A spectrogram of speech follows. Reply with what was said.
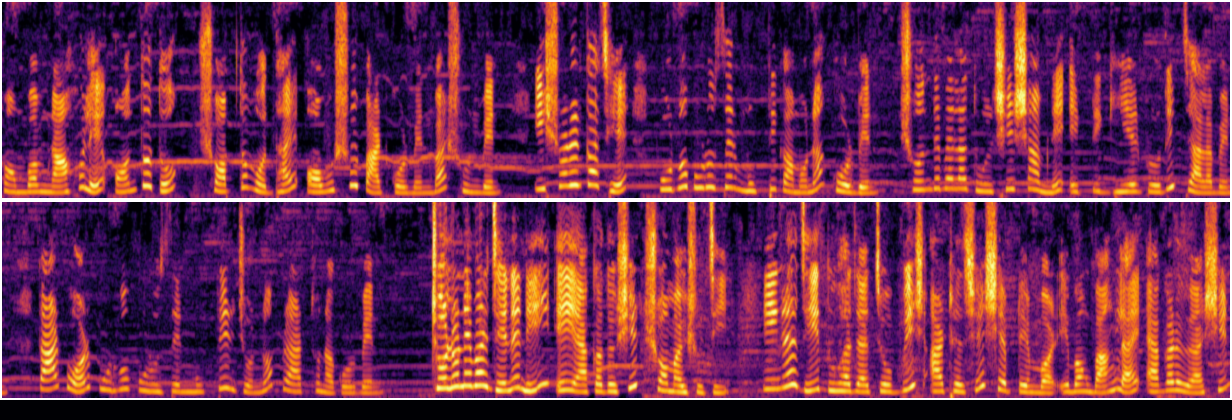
সম্ভব না হলে অন্তত সপ্তম অধ্যায় অবশ্যই পাঠ করবেন বা শুনবেন। ঈশ্বরের কাছে পূর্বপুরুষদের মুক্তি কামনা করবেন। সন্ধেবেলা তুলসীর সামনে একটি ঘিয়ের প্রদীপ জ্বালাবেন। তারপর পূর্বপুরুষদের মুক্তির জন্য প্রার্থনা করবেন। চলুন এবার জেনে নিই এই একাদশীর সময়সূচি। ইংরেজি দু হাজার চব্বিশ আঠাশে সেপ্টেম্বর এবং বাংলায় এগারোই আশ্বিন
